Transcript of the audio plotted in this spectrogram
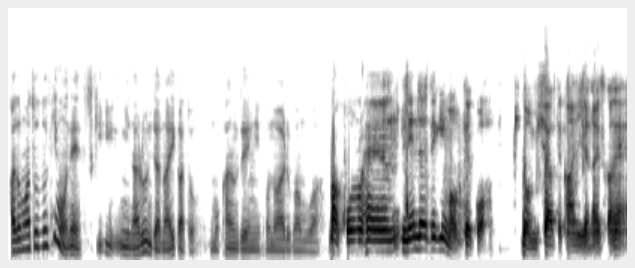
あ、角松好きもね、好きになるんじゃないかと。もう完全にこのアルバムは。まあ、この辺、年代的にも結構、ドンピシャって感じじゃないですかね。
